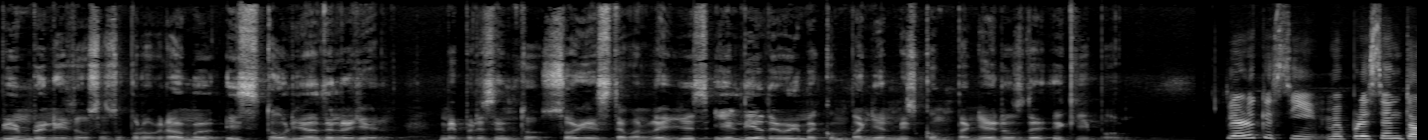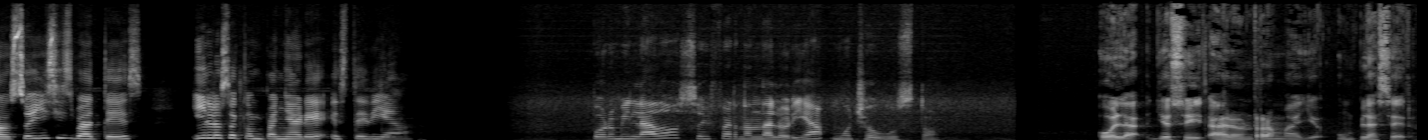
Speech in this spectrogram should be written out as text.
bienvenidos a su programa Historia del Ayer. Me presento, soy Esteban Leyes y el día de hoy me acompañan mis compañeros de equipo. Claro que sí, me presento, soy Isis Bates y los acompañaré este día. Por mi lado, soy Fernanda Loría, mucho gusto. Hola, yo soy Aaron Ramayo, un placer.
